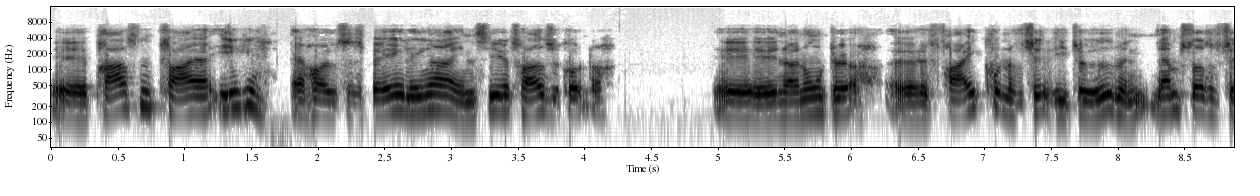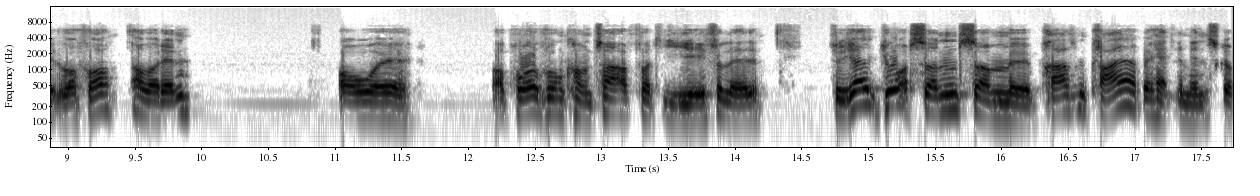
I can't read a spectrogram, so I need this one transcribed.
Øh, pressen plejer ikke at holde sig tilbage længere end cirka 30 sekunder, øh, når nogen dør, øh, fra ikke kun at fortælle, at de er døde, men nærmest også at fortælle, hvorfor og hvordan, og, øh, og prøve at få en kommentar for de efterladte. Så jeg havde gjort sådan, som øh, pressen plejer at behandle mennesker,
